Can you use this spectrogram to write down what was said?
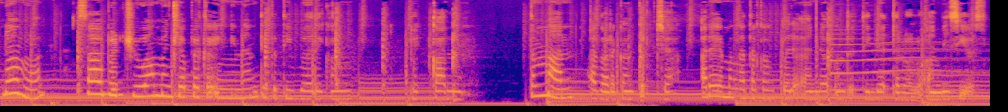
Namun, saat berjuang mencapai keinginan tiba-tiba rekan rekan teman atau rekan kerja ada yang mengatakan kepada Anda untuk tidak terlalu ambisius.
